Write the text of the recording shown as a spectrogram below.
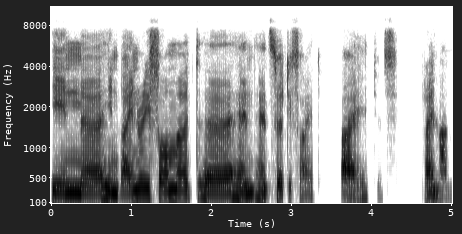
in uh, in binary format uh, and, and certified by TÜV Rheinland.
